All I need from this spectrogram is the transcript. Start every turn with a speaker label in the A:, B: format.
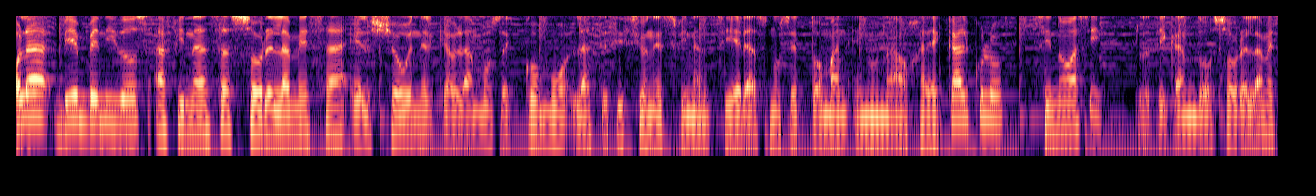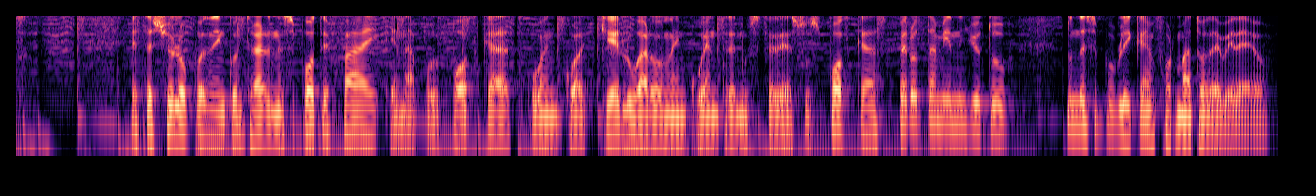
A: Hola, bienvenidos a Finanzas sobre la Mesa, el show en el que hablamos de cómo las decisiones financieras no se toman en una hoja de cálculo, sino así, platicando sobre la mesa. Este show lo pueden encontrar en Spotify, en Apple Podcast o en cualquier lugar donde encuentren ustedes sus podcasts, pero también en YouTube, donde se publica en formato de video.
